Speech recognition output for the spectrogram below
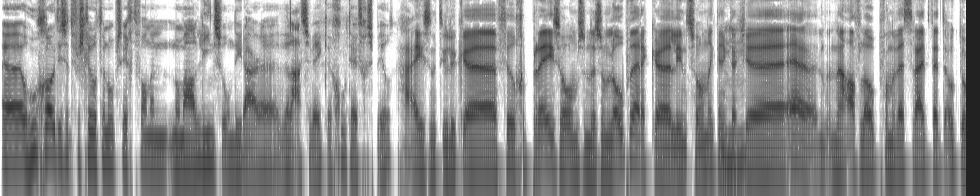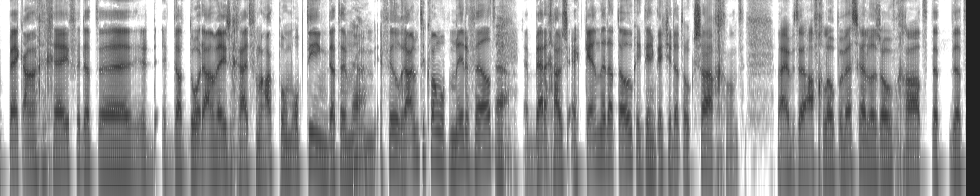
Uh, hoe groot is het verschil ten opzichte van een normaal Linson die daar uh, de laatste weken goed heeft gespeeld? Hij is natuurlijk uh, veel geprezen om zijn, zijn loopwerk, Linson. Ik denk mm -hmm. dat je na afloop van de wedstrijd werd ook door Peck aangegeven dat, dat door de aanwezigheid van Akpom op 10 dat er ja. veel ruimte kwam op het middenveld. Ja. Berghuis erkende dat ook. Ik denk dat je dat ook zag. Want wij hebben het de afgelopen wedstrijd wel eens over gehad dat, dat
